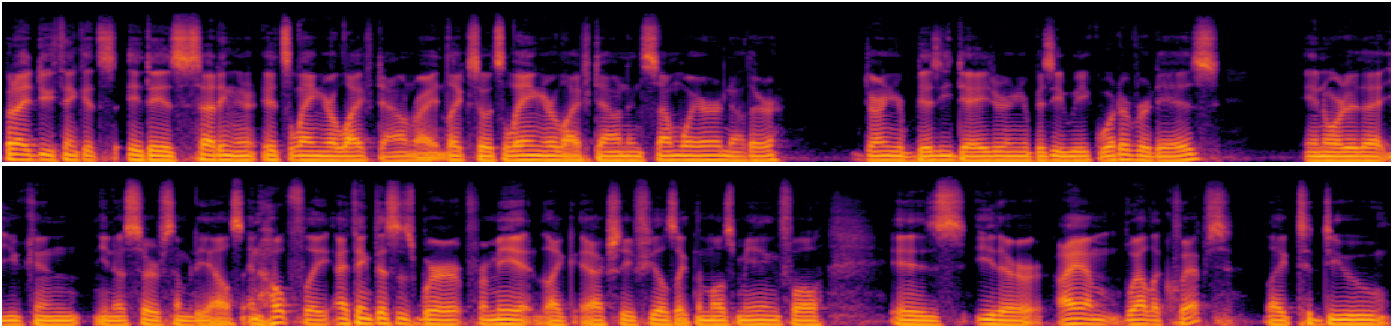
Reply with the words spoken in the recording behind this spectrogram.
But I do think it's it is setting it's laying your life down right? Like so it's laying your life down in some way or another during your busy day during your busy week whatever it is in order that you can you know serve somebody else and hopefully I think this is where for me it like actually feels like the most meaningful is either I am well equipped like to do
